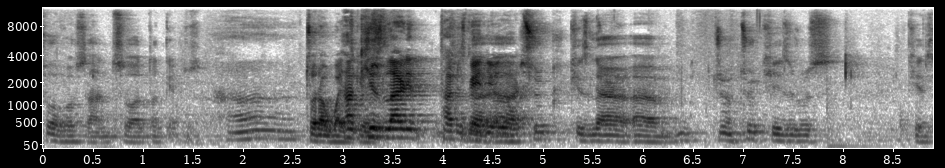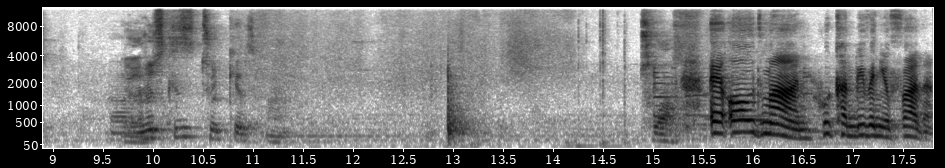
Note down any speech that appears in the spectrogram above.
two of us and two other girls. Ha. sonra white Ha girls. kızları takip Kızlar, ediyorlar. uh, Türk kızlar, um, Türk- Türk kız, Rus kız. Ha, Yeah. Rus kız, Türk kız. Tuhaf. An old man who can be even your father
